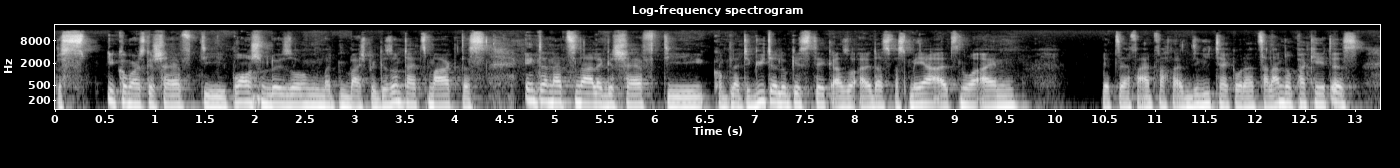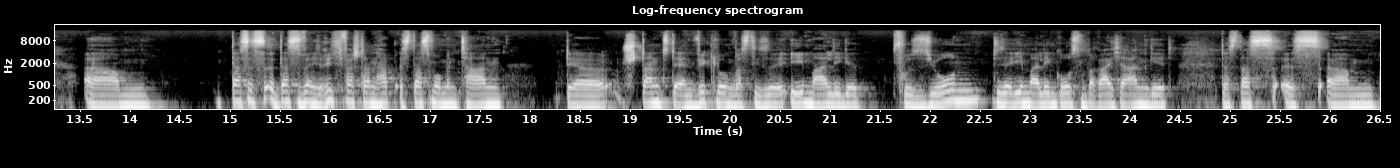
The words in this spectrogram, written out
das E-Commerce-Geschäft, die Branchenlösung mit dem Beispiel Gesundheitsmarkt, das internationale Geschäft, die komplette Güterlogistik, also all das, was mehr als nur ein, jetzt sehr vereinfacht, ein Digitech oder Zalando-Paket ist. Ähm, das, ist das ist, wenn ich richtig verstanden habe, ist das momentan der Stand der Entwicklung, was diese ehemalige Fusion dieser ehemaligen großen Bereiche angeht, dass das ist, ähm,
